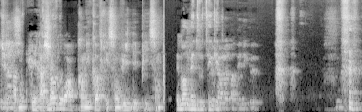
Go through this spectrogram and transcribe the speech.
tu vas pas m'écrire à chaque fois quand les coffres ils sont vides et puis ils sont pleins. C'est bon, Benzo, vais t'inquiète.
